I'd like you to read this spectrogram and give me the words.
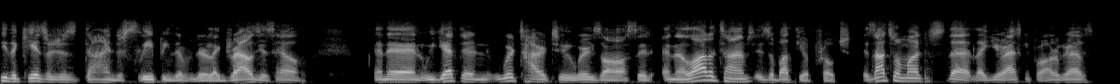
see the kids are just dying, they're sleeping, they're they're like drowsy as hell. And then we get there and we're tired too, we're exhausted. And a lot of times it's about the approach. It's not so much that like you're asking for autographs.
